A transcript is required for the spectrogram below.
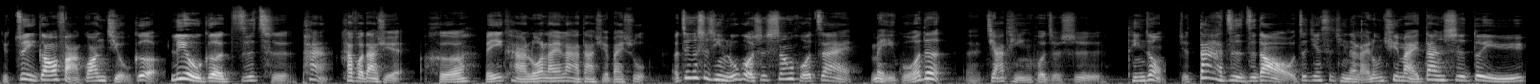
就最高法官九个，六个支持判哈佛大学和北卡罗来纳大学败诉。呃这个事情如果是生活在美国的呃家庭或者是。听众就大致知道这件事情的来龙去脉，但是对于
